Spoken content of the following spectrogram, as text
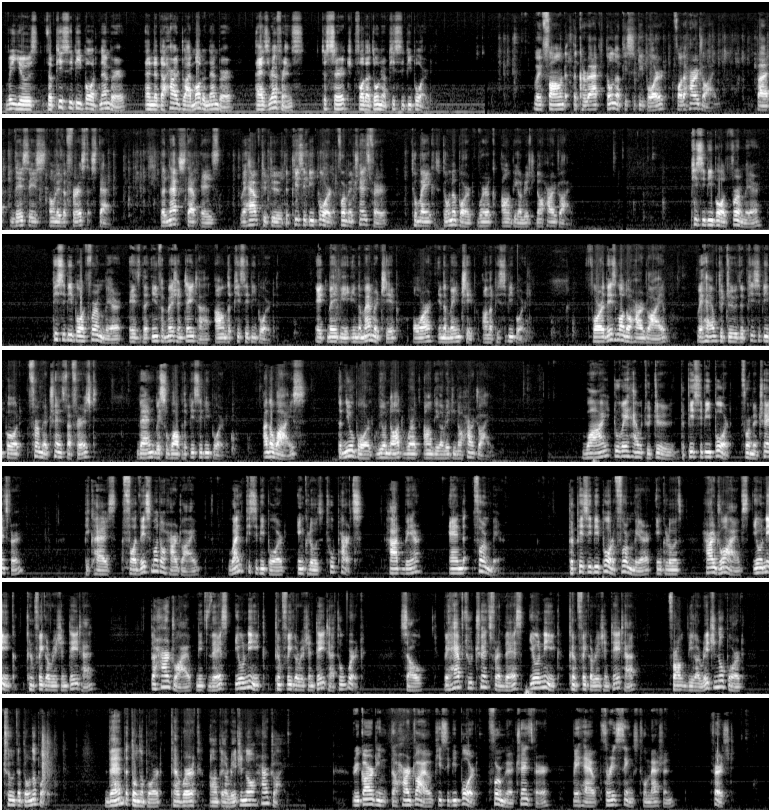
We use the PCB board number and the hard drive model number as reference to search for the donor PCB board. We found the correct donor PCB board for the hard drive, but this is only the first step. The next step is we have to do the PCB board firmware transfer to make the donor board work on the original hard drive. PCB board firmware PCB board firmware is the information data on the PCB board. It may be in the memory chip or in the main chip on the PCB board. For this model hard drive, we have to do the PCB board firmware transfer first, then we swap the PCB board. Otherwise, the new board will not work on the original hard drive. Why do we have to do the PCB board firmware transfer? Because for this model hard drive, one PCB board includes two parts, hardware and firmware. The PCB board firmware includes hard drive's unique configuration data. The hard drive needs this unique configuration data to work. So we have to transfer this unique configuration data from the original board to the donor board. Then the donor board can work on the original hard drive. Regarding the hard drive PCB board firmware transfer, we have three things to mention. First,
